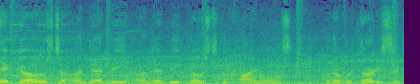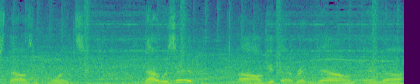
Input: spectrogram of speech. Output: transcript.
It goes to Undead Beat. Undead Beat goes to the finals with over 36,000 points that was it. Uh, I'll get that written down and uh,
